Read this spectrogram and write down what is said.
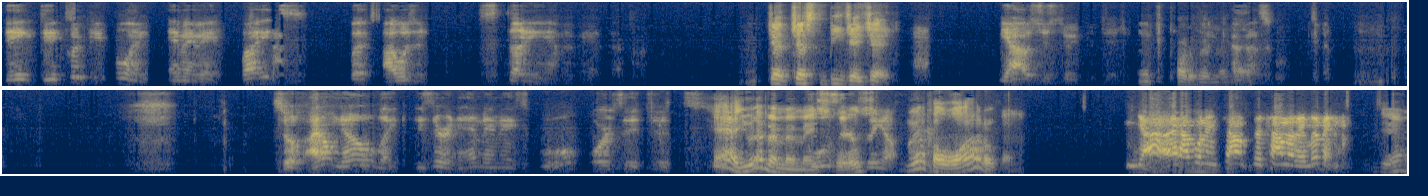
they did put people in MMA fights, but I wasn't studying MMA at that time. Just, just BJJ. Yeah, I was just doing jiu-jitsu It's part of it. at that school. Yeah. So I don't know, like, is there an MMA school or is it just Yeah, you have MMA schools schools. putting You have a lot of them. Yeah, I have one in town, the town that I live in. Yeah.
